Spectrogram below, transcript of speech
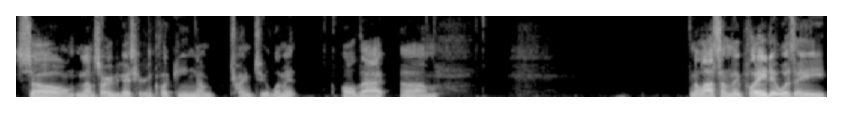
So I'm sorry if you guys hear hearing clicking. I'm trying to limit all that. Um, the last time they played, it was a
